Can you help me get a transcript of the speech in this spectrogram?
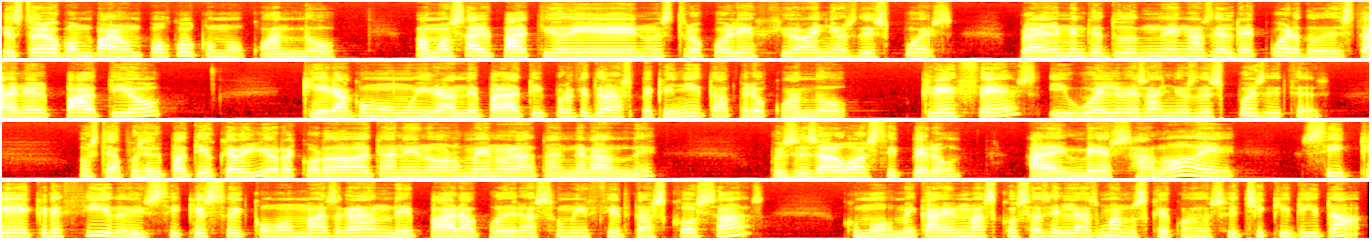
Esto lo comparo un poco como cuando vamos al patio de nuestro colegio años después. Probablemente tú tengas el recuerdo de estar en el patio que era como muy grande para ti porque tú eras pequeñita, pero cuando creces y vuelves años después dices, hostia, pues el patio que yo recordaba tan enorme no era tan grande. Pues es algo así, pero a la inversa, ¿no? De sí que he crecido y sí que soy como más grande para poder asumir ciertas cosas, como me caben más cosas en las manos que cuando soy chiquitita,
